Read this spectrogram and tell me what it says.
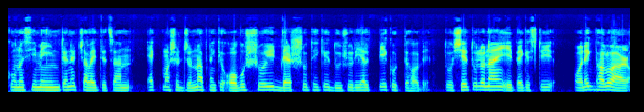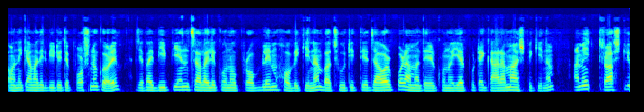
কোনো সিমে ইন্টারনেট চালাইতে চান, এক মাসের জন্য আপনাকে অবশ্যই দেড়শো থেকে দুইশো রিয়াল পে করতে হবে। তো সে তুলনায় এই প্যাকেজটি অনেক ভালো আর অনেকে আমাদের ভিডিওতে প্রশ্ন করে যে, ভাই বিপিএন চালাইলে কোনো প্রবলেম হবে কি না বা ছুটিতে যাওয়ার পর আমাদের কোনো এয়ারপোর্টে গারামা আসবে কি না আমি ট্রাস্টলি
